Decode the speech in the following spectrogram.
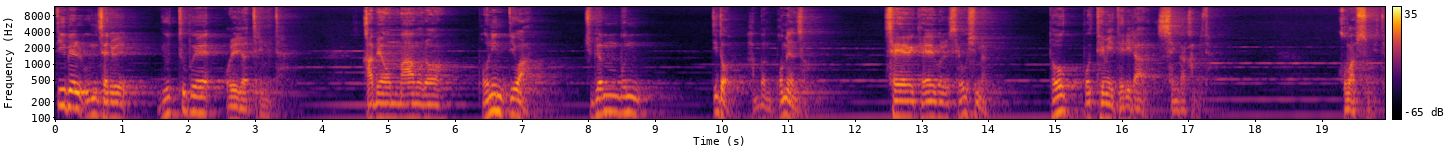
띠벨 운세를 유튜브에 올려드립니다. 가벼운 마음으로 본인 띠와 주변 분 띠도 한번 보면서 새해 계획을 세우시면 더욱 보탬이 되리라 생각합니다. 고맙습니다.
